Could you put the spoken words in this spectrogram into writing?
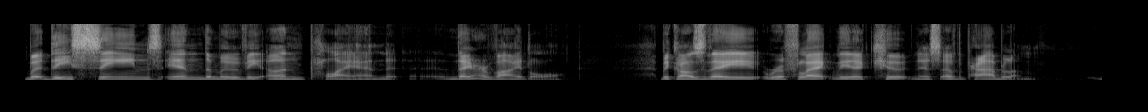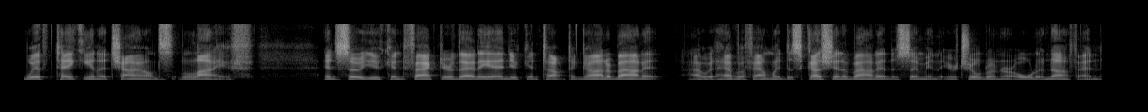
But these scenes in the movie Unplanned, uh, they are vital because they reflect the acuteness of the problem with taking a child's life. And so you can factor that in. You can talk to God about it. I would have a family discussion about it, assuming that your children are old enough and,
